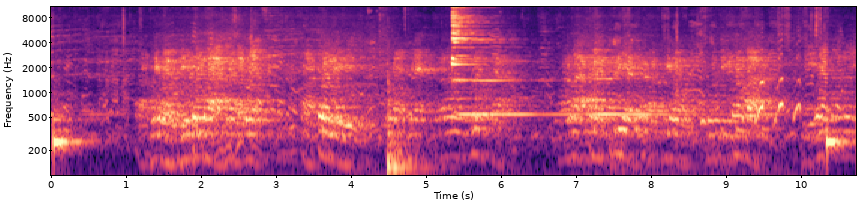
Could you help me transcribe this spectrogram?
ที่แบบนี้เป็นแบบนี้เนี่ยก็เลยแบบนี้แล้วเรื่องจากเวลาการเครียดกับเที่ยวดูดีเข้ามาดีแค่ก็เลย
